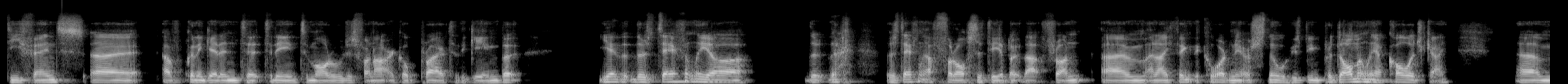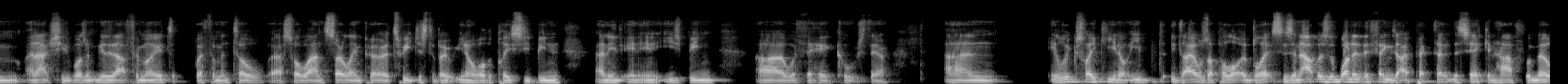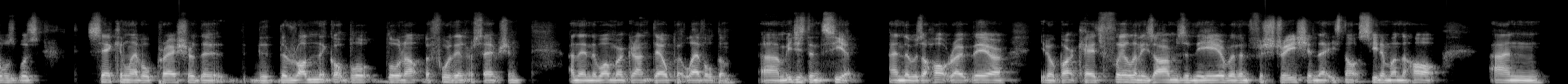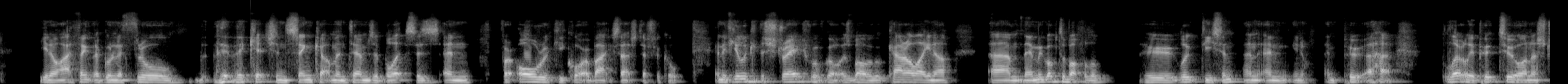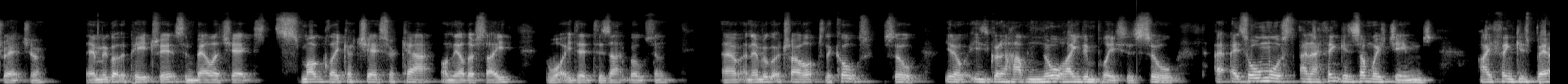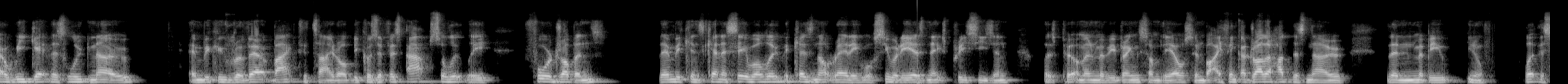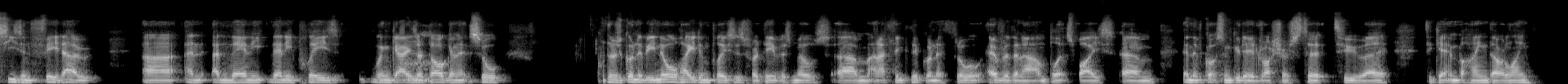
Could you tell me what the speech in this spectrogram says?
defense. Uh, I'm going to get into it today and tomorrow just for an article prior to the game. But yeah, there's definitely a there, there, there's definitely a ferocity about that front, um, and I think the coordinator Snow, who's been predominantly a college guy, um, and actually wasn't really that familiar to, with him until I saw Lance Zierlein put out a tweet just about you know all the places he's been, and, he, he's been uh, with the head coach there, and it looks like you know he, he dials up a lot of blitzes, and that was one of the things that I picked out in the second half with Mills was second level pressure, the the, the run that got blow, blown up before the interception, and then the one where Grant Delpit leveled him. Um, he just didn't see it. And there was a hot route there. You know, Burkhead's flailing his arms in the air within frustration that he's not seen him on the hot. And, you know, I think they're going to throw the, the kitchen sink at him in terms of blitzes. And for all rookie quarterbacks, that's difficult. And if you look at the stretch we've got as well, we've got Carolina, um, then we go up to Buffalo, who looked decent and, and you know, and put uh, literally put two on a stretcher. Then we've got the Patriots and Belichick smug like a Cheshire cat on the other side, what he did to Zach Wilson. Um, and then we've got to travel up to the Colts. So, you know, he's going to have no hiding places. So it's almost, and I think in some ways, James, I think it's better we get this look now and we can revert back to Tyrod because if it's absolutely four drubbins, then we can kind of say, well, look, the kid's not ready. We'll see where he is next preseason. Let's put him in, maybe bring somebody else in. But I think I'd rather have this now than maybe, you know, let the season fade out, uh, and and then he then he plays when guys are dogging it. So there's going to be no hiding places for Davis Mills, um, and I think they're going to throw everything at him blitz wise, um, and they've got some good edge rushers to to uh, to get him behind our line.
